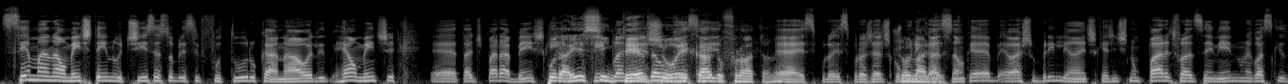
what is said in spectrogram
Semanalmente tem notícias sobre esse futuro canal. Ele realmente está de parabéns. Por Quem- aí quem se entenda o esse- Ricardo Frota, né? é, esse, esse projeto de comunicação que é, eu acho brilhante, que a gente não para de falar de CNN, um negócio que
